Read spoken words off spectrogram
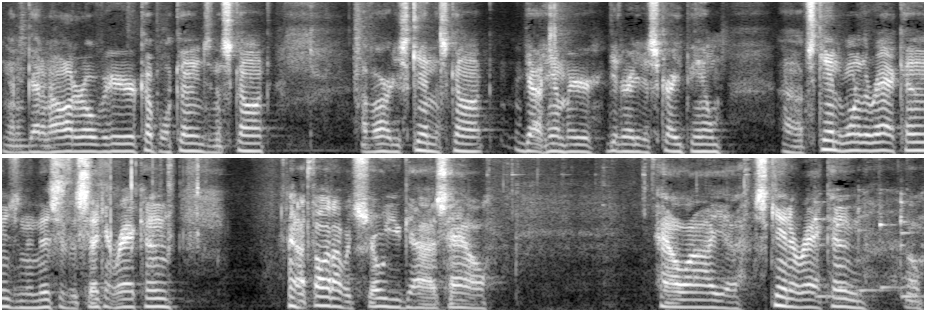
And I've got an otter over here, a couple of coons, and a skunk. I've already skinned the skunk, got him here, getting ready to scrape him. Uh, I've skinned one of the raccoons, and then this is the second raccoon. And I thought I would show you guys how how I uh, skin a raccoon. Oh.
